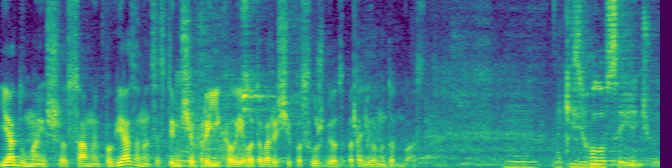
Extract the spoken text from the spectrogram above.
я думаю, що саме пов'язано це з тим, що приїхали його товариші по службі от з батальйону Донбас. Якісь голоси я чую.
